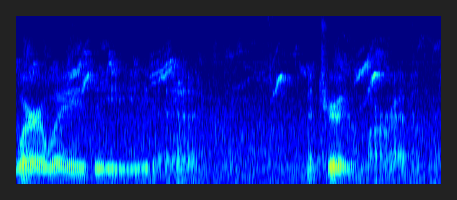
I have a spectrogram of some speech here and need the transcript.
wear away the material more rapidly.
